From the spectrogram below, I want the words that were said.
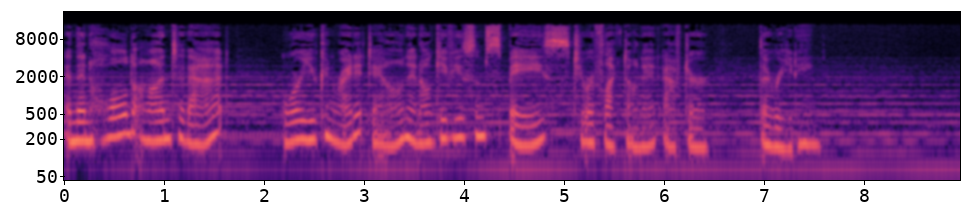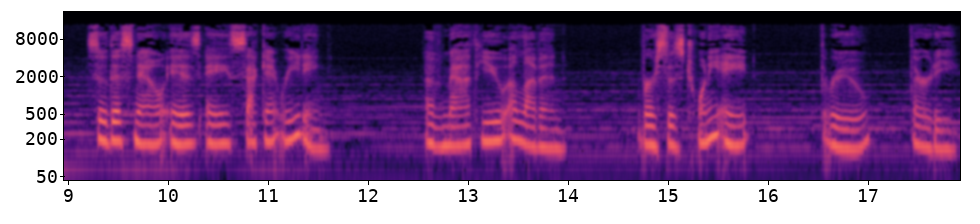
And then hold on to that, or you can write it down, and I'll give you some space to reflect on it after the reading. So, this now is a second reading of Matthew 11, verses 28 through 30.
